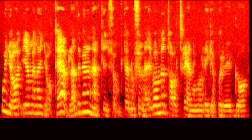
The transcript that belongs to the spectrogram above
Och jag, jag menar, jag tävlade vid den här tidpunkten och för mig var mental träning att ligga på rygg och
